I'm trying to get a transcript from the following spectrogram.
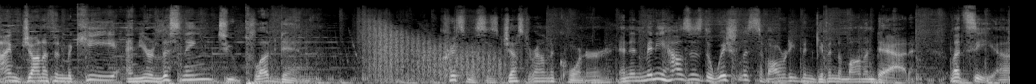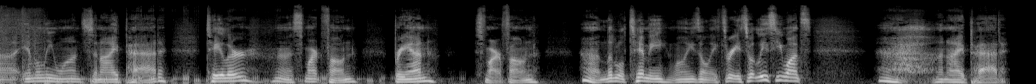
I'm Jonathan McKee, and you're listening to Plugged In. Christmas is just around the corner, and in many houses, the wish lists have already been given to mom and dad. Let's see. Uh, Emily wants an iPad. Taylor, uh, smartphone. Brienne, smartphone. Uh, little Timmy, well, he's only three, so at least he wants an iPad.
